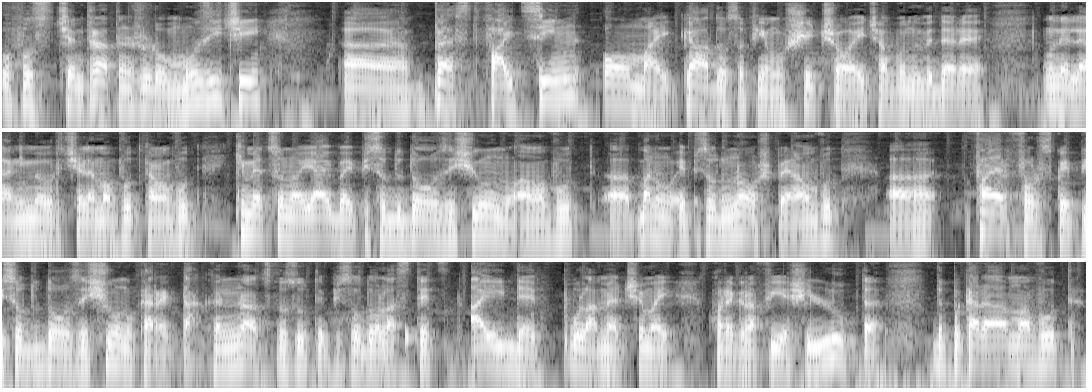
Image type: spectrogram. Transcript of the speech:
a fost centrat în jurul muzicii, uh, best fight scene, oh my god, o să fie un shit show aici având în vedere unele animeuri ce le-am avut, că am avut Kimetsu no Yaiba episodul 21, am avut, uh, ba nu, episodul 19, am avut uh, Fire Force cu episodul 21, care dacă n-ați văzut episodul ăla, sunteți ai de pula mea ce mai coregrafie și luptă, după care am avut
